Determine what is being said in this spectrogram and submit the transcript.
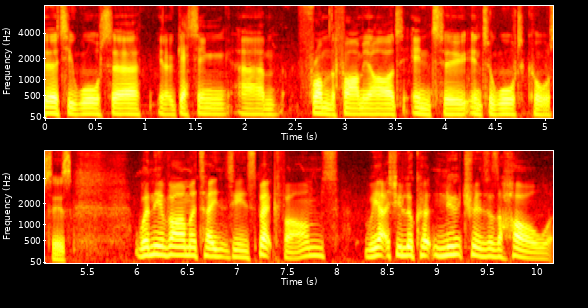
dirty water, you know, getting um, from the farmyard into, into watercourses. When the Environment Agency inspect farms, we actually look at nutrients as a whole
